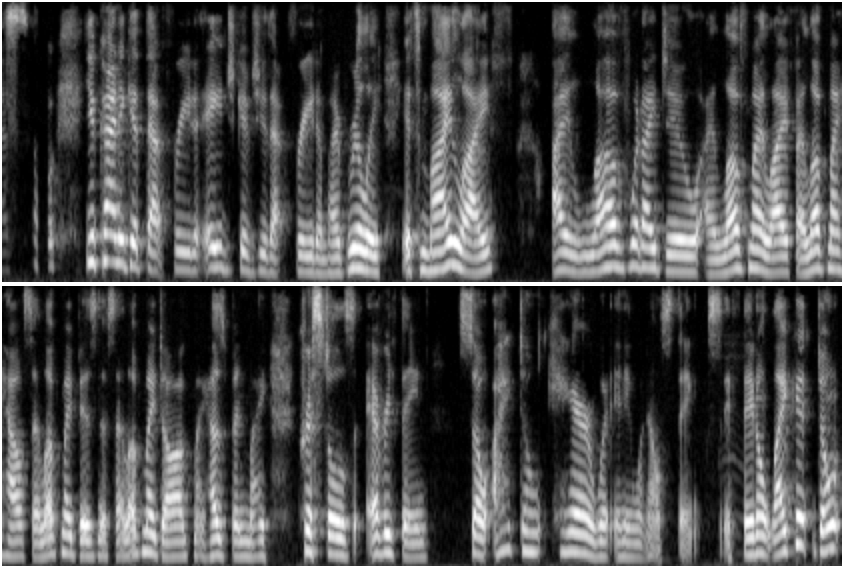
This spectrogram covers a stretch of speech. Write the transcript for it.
Yes. So you kind of get that freedom. Age gives you that freedom. I really, it's my life. I love what I do. I love my life. I love my house. I love my business. I love my dog, my husband, my crystals, everything. So I don't care what anyone else thinks. If they don't like it, don't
